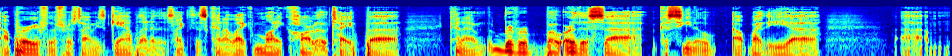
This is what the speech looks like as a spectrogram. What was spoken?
Al Pereira for the first time. He's gambling, and it's like this kind of like Monte Carlo type uh, kind of river boat or this uh, casino out by the uh, um,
